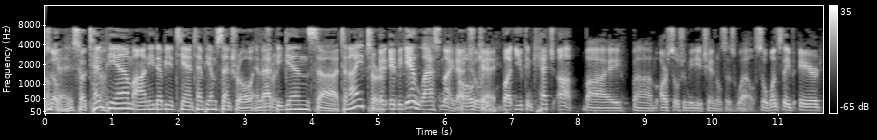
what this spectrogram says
Okay, so, so 10 p.m. Uh, on EWTN, 10 p.m. Central, and that right. begins uh, tonight, or it, it, began last night actually. Okay. But you can catch up by um, our social media channels as well. So once they've aired,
